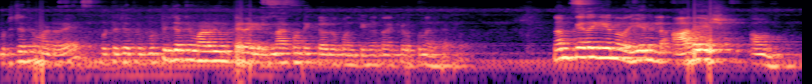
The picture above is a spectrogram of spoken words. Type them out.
ಬುಟ್ಟಿ ಜಾತ್ರೆ ಮಾಡ್ರೆ ಬುಟ್ಟಿ ಜಾತ್ರೆ ಬುಟ್ಟಿ ಜಾತ್ರೆ ಮಾಡಿದ್ರೆ ಇವ್ರ ಕೈಯಾಗಿಲ್ಲ ನಾಲ್ಕು ಮಂದಿ ಕೇಳಬೇಕು ಅಂತ ಹಿಂಗೆ ಅಂತ ಕೇಳ್ಕೊಂಡು ನಮ್ಮ ಕೈದಾಗ ಏನದ, ಏನಿಲ್ಲ. ಆದೇಶ್ ಅವನು.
